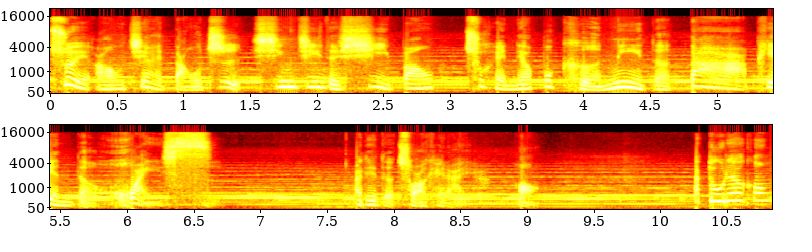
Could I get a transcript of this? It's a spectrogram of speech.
最后才会导致心肌的细胞出现了不可逆的大片的坏死，啊，你得抓起来呀，好，啊，除了讲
